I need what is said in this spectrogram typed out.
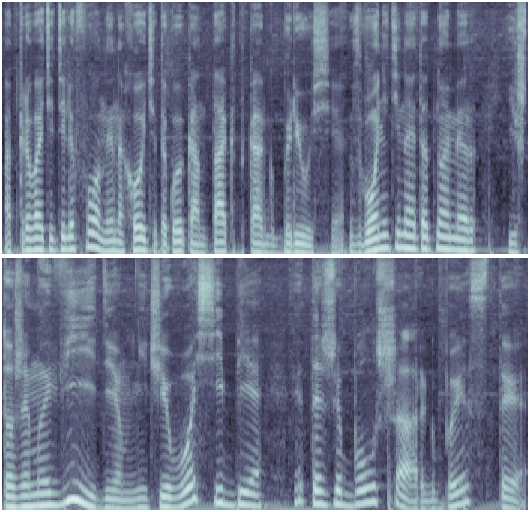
Открывайте телефон и находите такой контакт, как Брюси. Звоните на этот номер, и что же мы видим? Ничего себе! Это же Bullshark BST.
